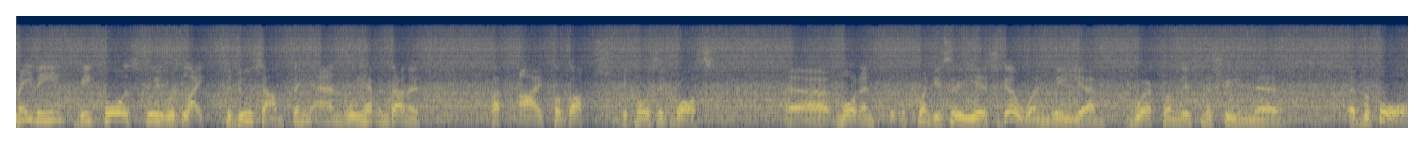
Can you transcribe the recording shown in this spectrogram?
maybe because we would like to do something and we haven't done it. But I forgot because it was uh, more than 23 years ago when we uh, worked on this machine uh, uh, before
